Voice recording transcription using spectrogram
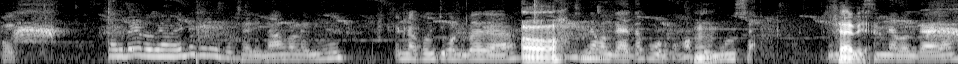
போய். போய் சரி நாங்கள் இனி எண்ணெய் கொதிச்சு கொண்டு வர ஓ. சின்ன வெங்காயத்தை போடுவோம். அப்போ முழுசா. சரி. சின்ன வெங்காயம்.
